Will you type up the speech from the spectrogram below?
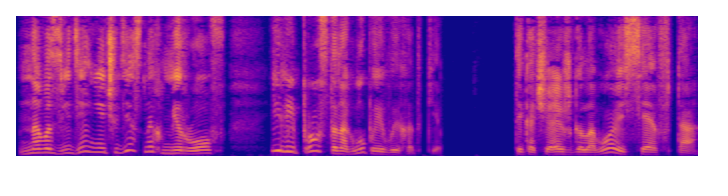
на возведение чудесных миров или просто на глупые выходки. Ты качаешь головой, Сефта,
